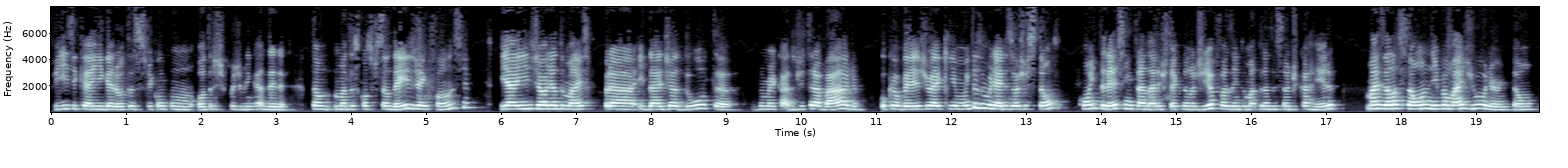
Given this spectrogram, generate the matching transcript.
física, e garotas ficam com outros tipos de brincadeira. Então, uma desconstrução desde a infância. E aí, já olhando mais para a idade adulta, no mercado de trabalho, o que eu vejo é que muitas mulheres hoje estão com interesse em entrar na área de tecnologia, fazendo uma transição de carreira, mas elas são um nível mais júnior, então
